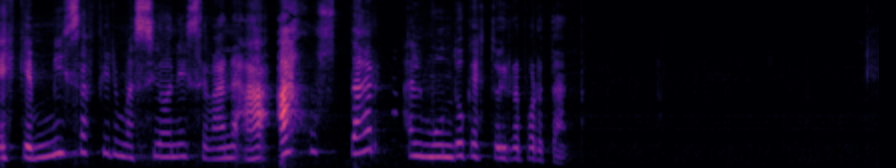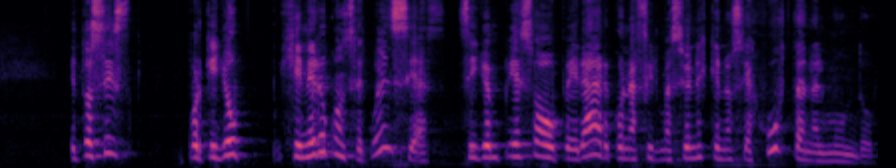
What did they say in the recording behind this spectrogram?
es que mis afirmaciones se van a ajustar al mundo que estoy reportando. Entonces, porque yo genero consecuencias si yo empiezo a operar con afirmaciones que no se ajustan al mundo.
